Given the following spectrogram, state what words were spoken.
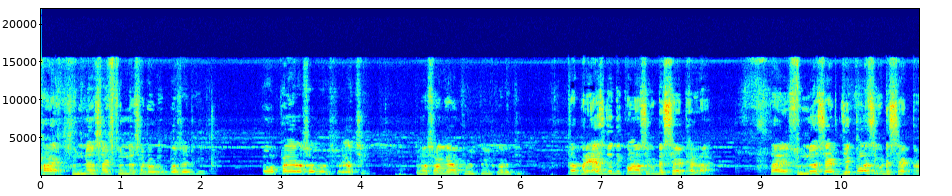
phi শূন্য সেট শূন্য সেটের উপসেট কি তোমার ফাইর সব অছি তোমার সংজ্ঞা ফুলফিল করুছি তারপরে এস যদি কোণী গোটে সেট হেলা তাহলে শূন্য সেট যেকোনসি গোটে সেটর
